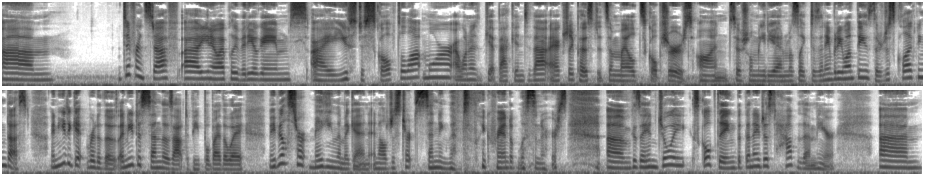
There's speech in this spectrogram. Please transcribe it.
Um, different stuff. Uh, you know, I play video games. I used to sculpt a lot more. I want to get back into that. I actually posted some of my old sculptures on social media and was like, does anybody want these? They're just collecting dust. I need to get rid of those. I need to send those out to people, by the way. Maybe I'll start making them again and I'll just start sending them to like random listeners because um, I enjoy sculpting, but then I just have them here. Um,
